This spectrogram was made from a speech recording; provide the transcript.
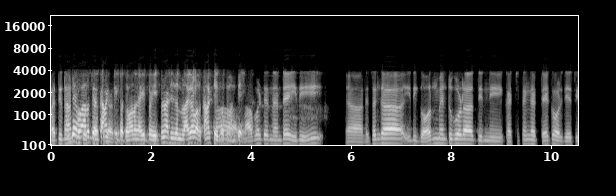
ప్రతి దాంట్లో వాళ్ళకి కనెక్ట్ వచ్చేస్తున్నాడు. అయిపోతాం వాళ్ళకి అయిపోయి హిప్నాటిజం లాగా వాళ్ళు కనెక్ట్ అయిపోతాం ఆ, అంతే కాబట్టి ఏంటంటే ఇది నిజంగా ఇది గవర్నమెంట్ కూడా దీన్ని ఖచ్చితంగా టేక్ ఓవర్ చేసి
